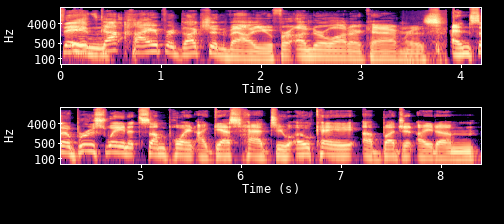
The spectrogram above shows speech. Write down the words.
thing. It's got high production value for underwater cameras. and so Bruce Wayne, at some point, I guess, had to okay a budget item.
